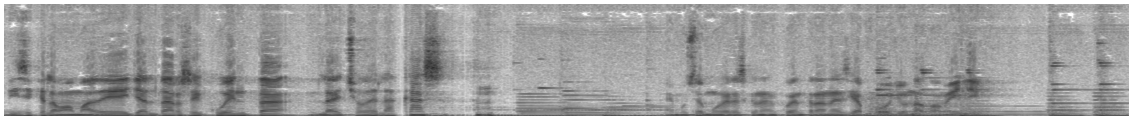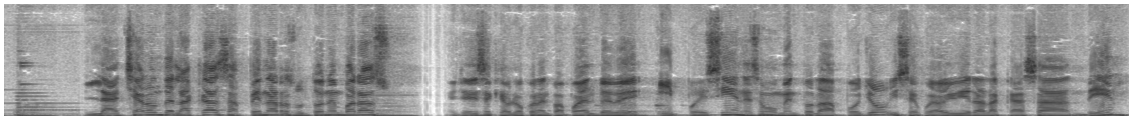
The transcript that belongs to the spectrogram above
dice que la mamá de ella al darse cuenta la echó de la casa. Hay muchas mujeres que no encuentran ese apoyo en la familia. La echaron de la casa, apenas resultó en embarazo. Ella dice que habló con el papá del bebé y pues sí, en ese momento la apoyó y se fue a vivir a la casa de él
